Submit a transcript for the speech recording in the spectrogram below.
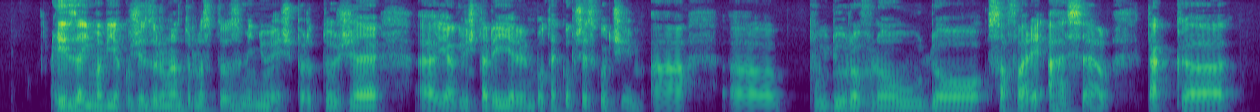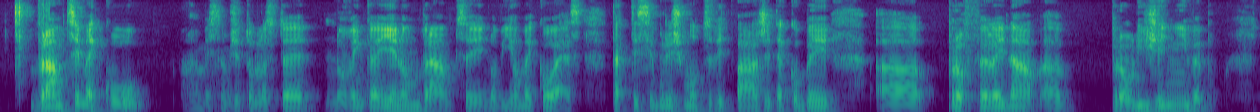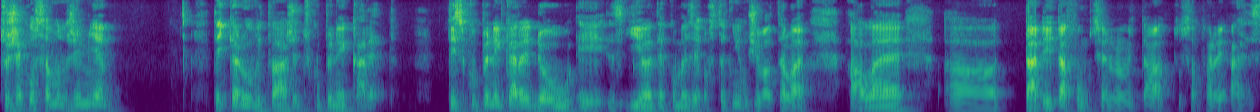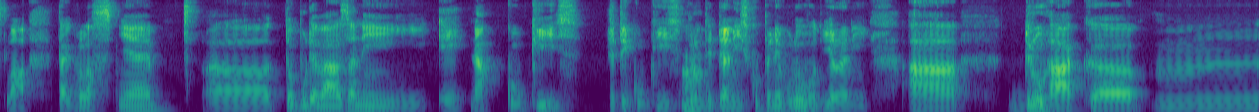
je zajímavý, jako že zrovna tohle to zmiňuješ, protože eh, já když tady jeden bod jako přeskočím a uh, půjdu rovnou do Safari a hesel, tak uh, v rámci Macu, a myslím, že tohle je novinka jenom v rámci nového macOS, tak ty si budeš moct vytvářet jakoby profily na prohlížení webu. Což jako samozřejmě teďka jdou vytvářet skupiny karet ty skupiny karet jdou i sdílet jako mezi ostatní uživatele, ale uh, tady ta funkcionalita, to Safari a hesla, tak vlastně uh, to bude vázaný i na cookies, že ty cookies uh-huh. pro ty dané skupiny budou oddělený a druhák mm,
